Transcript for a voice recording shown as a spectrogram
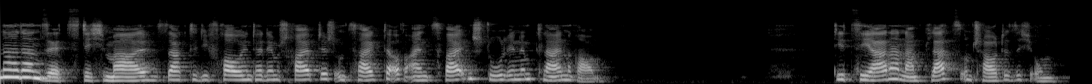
Na, dann setz dich mal, sagte die Frau hinter dem Schreibtisch und zeigte auf einen zweiten Stuhl in dem kleinen Raum. Tiziana nahm Platz und schaute sich um.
